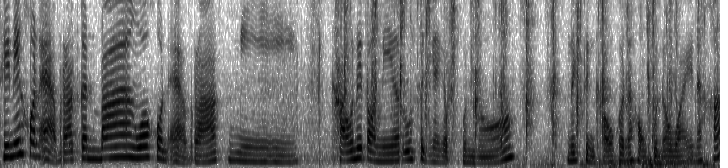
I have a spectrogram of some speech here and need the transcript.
ทีนี้คนแอบรักกันบ้างว่าคนแอบรักมีเขาในตอนนี้รู้สึกไงกับคุณเนาะนึกถึงเขาคนนั้นของคุณเอาไว้นะคะ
